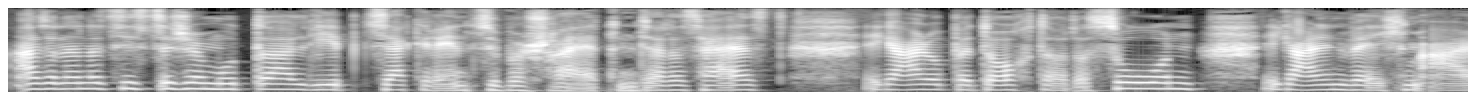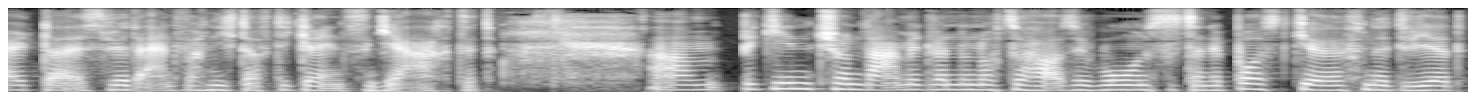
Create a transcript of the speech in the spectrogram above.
Also eine narzisstische Mutter lebt sehr grenzüberschreitend, ja. Das heißt, egal ob bei Tochter oder Sohn, egal in welchem Alter, es wird einfach nicht auf die Grenzen geachtet. Ähm, beginnt schon damit, wenn du noch zu Hause wohnst, dass deine Post geöffnet wird,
